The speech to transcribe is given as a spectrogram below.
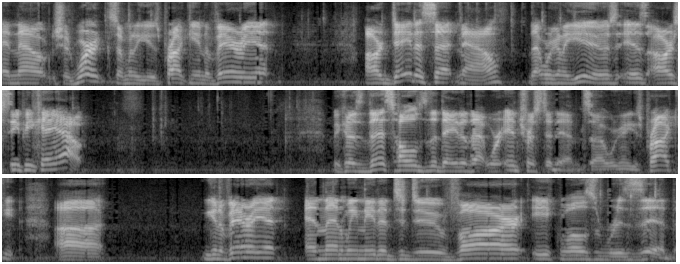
and now it should work. So I'm going to use proc univariate. Our data set now that we're going to use is our CPK out. Because this holds the data that we're interested in. So we're going to use proc uh, univariate, and then we needed to do var equals resid.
